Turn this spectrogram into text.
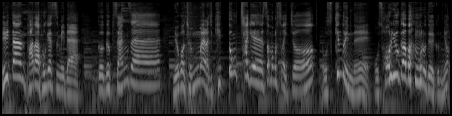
일단 받아보겠습니다. 구급상자 요거 정말 아주 기똥차게 써먹을 수가 있죠. 오, 스킨도 있네. 오, 서류 가방으로 되어 있거든요.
